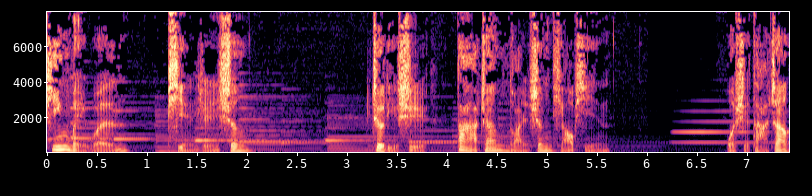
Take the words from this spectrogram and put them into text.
听美文，品人生。这里是大张暖声调频，我是大张。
